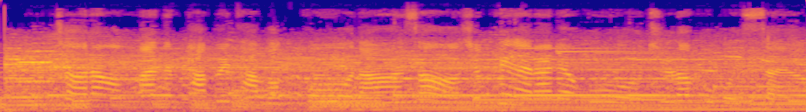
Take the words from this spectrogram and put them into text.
저랑 엄마는 밥을 다 먹고 나와서 쇼핑을 하려고 둘러보고 있어요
